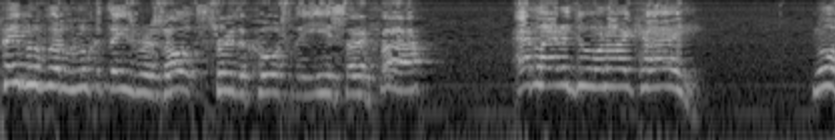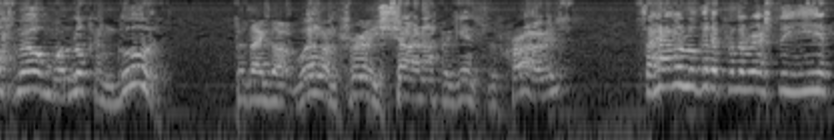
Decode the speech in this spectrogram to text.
People have got to look at these results through the course of the year so far. Adelaide are doing okay. North Melbourne were looking good, but they got well and truly shown up against the Crows. So have a look at it for the rest of the year.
